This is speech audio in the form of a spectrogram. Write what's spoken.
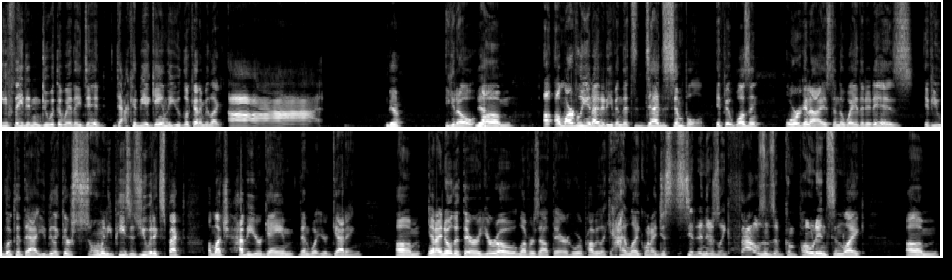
If they didn't do it the way they did, that could be a game that you look at and be like, ah, Yeah. you know, Yeah. um, a, a Marvel United even that's dead simple. If it wasn't organized in the way that it is, if you looked at that, you'd be like, there's so many pieces. You would expect a much heavier game than what you're getting. Um, and I know that there are Euro lovers out there who are probably like, yeah, I like when I just sit and there's like thousands of components and like, um,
